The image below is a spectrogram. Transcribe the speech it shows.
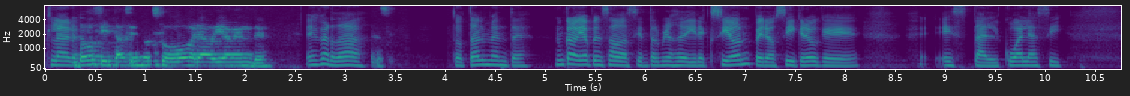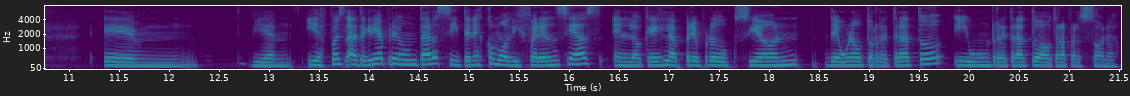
Claro. todo si está haciendo su obra, obviamente. Es verdad. Totalmente. Nunca lo había pensado así en términos de dirección, pero sí, creo que es tal cual así. Em, bien, y después ah, te quería preguntar si tenés como diferencias en lo que es la preproducción de un autorretrato y un retrato a otra persona.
